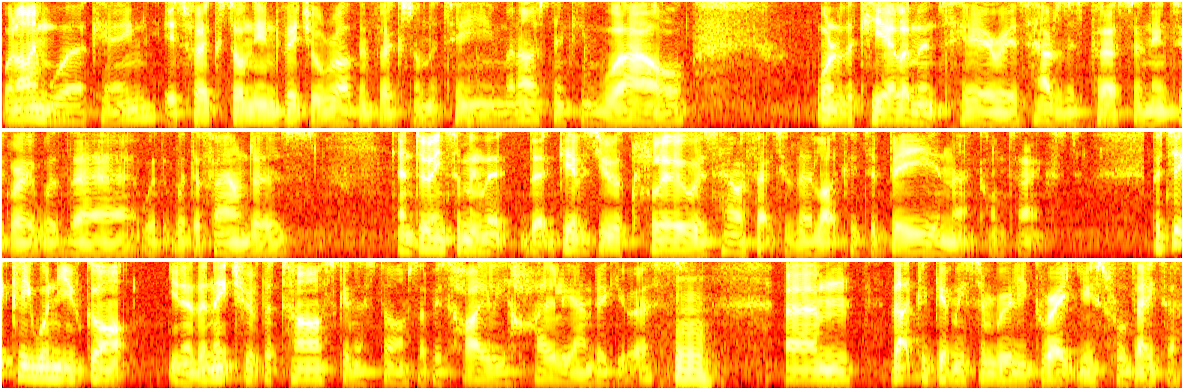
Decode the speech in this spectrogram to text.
when I'm working, it's focused on the individual rather than focused on the team. And I was thinking, wow, one of the key elements here is how does this person integrate with their with with the founders, and doing something that that gives you a clue as how effective they're likely to be in that context, particularly when you've got you know the nature of the task in a startup is highly highly ambiguous. Mm. Um, that could give me some really great useful data,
